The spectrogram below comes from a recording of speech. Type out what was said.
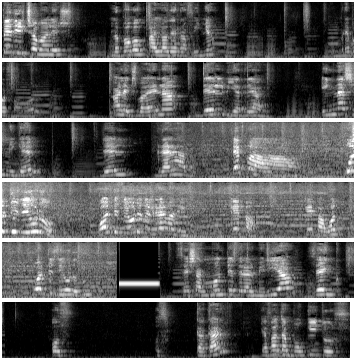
Pedri, chavales. Lo pongo al lado de Rafinha. Hombre, por favor. Alex Baena del Villarreal. Ignasi Miquel del Granada. ¡Epa! ¡Guantes de oro! ¡Guantes de oro del Real Madrid! ¡Kepa! ¡Kepa! ¡Guantes de oro, tú! César Montes de la Almería. Zenk Oz... Ozcacar. Ya faltan poquitos.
